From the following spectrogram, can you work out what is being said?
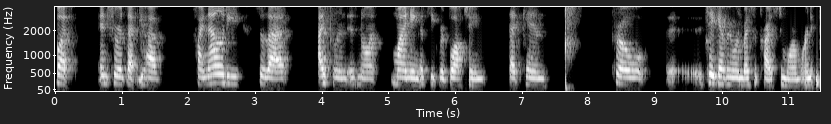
but ensure that you have finality so that Iceland is not mining a secret blockchain that can throw uh, take everyone by surprise tomorrow morning.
